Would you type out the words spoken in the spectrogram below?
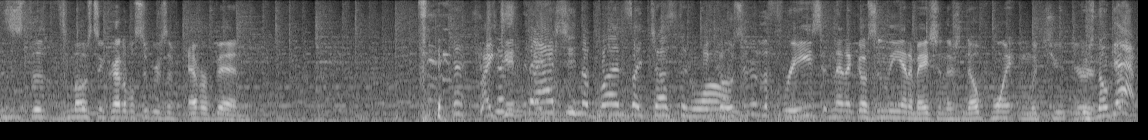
This is the, the most incredible supers have ever been. I Just didn't. mashing the buttons like Justin It goes into the freeze and then it goes into the animation. There's no point in which you There's no gap.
